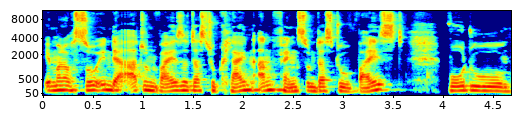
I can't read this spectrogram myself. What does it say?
immer noch so in der Art und Weise, dass du klein anfängst und dass du weißt, wo du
